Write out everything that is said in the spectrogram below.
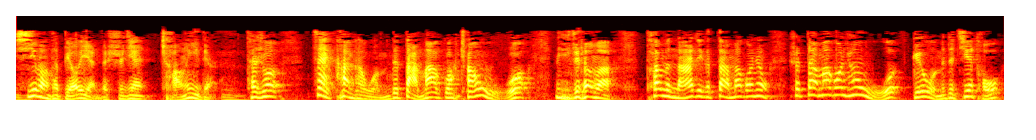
希望他表演的时间长一点。他说：“再看看我们的大妈广场舞，你知道吗？他们拿这个大妈广场舞，说大妈广场舞给我们的街头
